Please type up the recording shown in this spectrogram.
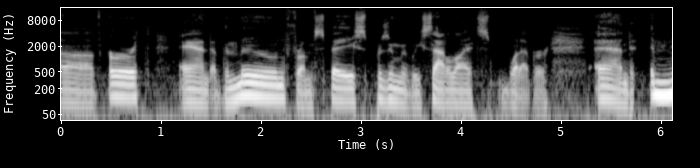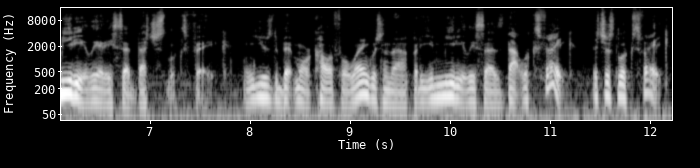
of Earth and of the Moon from space, presumably satellites, whatever. And immediately Eddie said, "That just looks fake." He used a bit more colorful language than that, but he immediately says, "That looks fake. It just looks fake."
